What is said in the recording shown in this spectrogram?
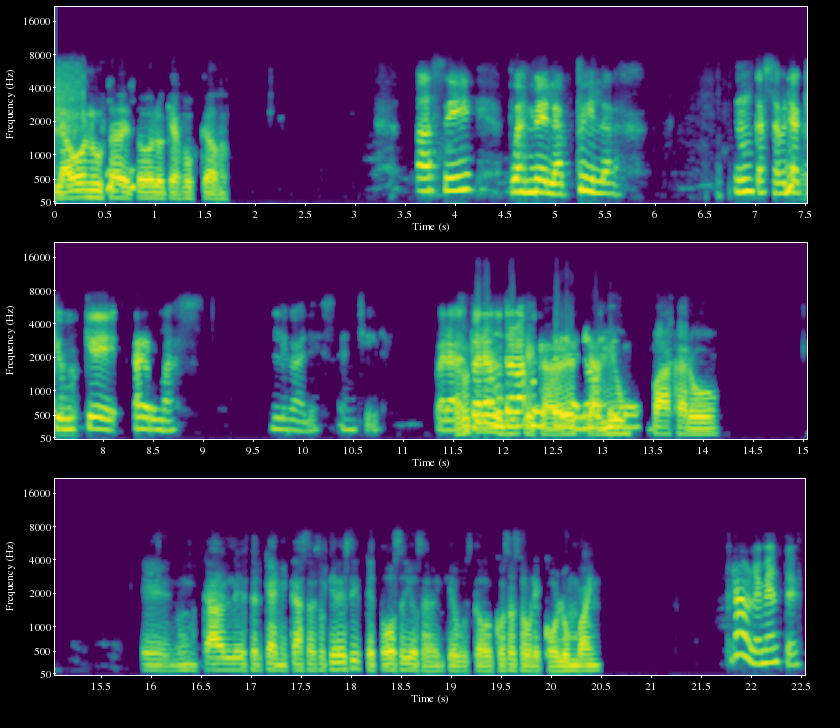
La ONU sabe todo lo que has buscado. Así, pues me la pila. Nunca sabrá que busqué armas legales en Chile. Para, un trabajo que cada vez que había un pájaro en un cable cerca de mi casa, eso quiere decir que todos ellos saben que he buscado cosas sobre Columbine. Probablemente.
